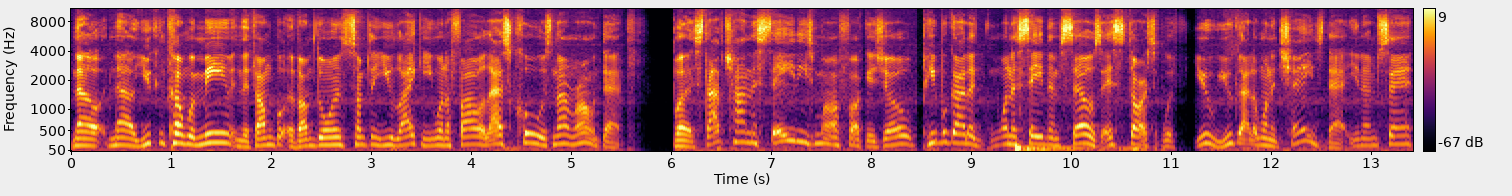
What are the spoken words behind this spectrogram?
Now now you can come with me and if i'm go- if i'm doing something you like and you want to follow that's cool. It's nothing wrong with that but stop trying to save these motherfuckers, yo. People gotta want to save themselves. It starts with you. You gotta want to change that. You know what I'm saying?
